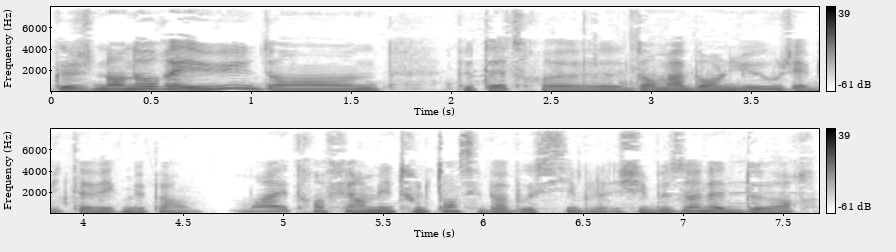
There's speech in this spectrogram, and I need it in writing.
que je n'en aurais eu dans peut-être euh, dans ma banlieue où j'habitais avec mes parents. Moi, être enfermée tout le temps, c'est pas possible. J'ai besoin d'être dehors.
